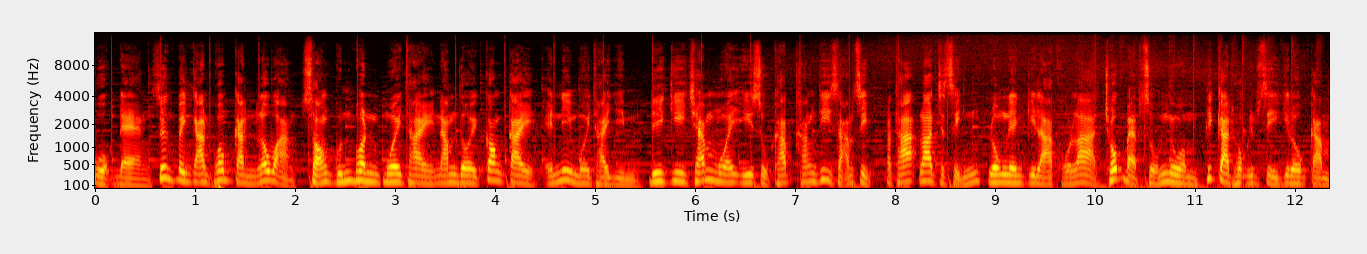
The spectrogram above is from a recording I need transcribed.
ปวกแดง ซึ่งเป็นการพบกันระหว่าง 2 ขุนพลมวยไทยนำโดยก้องไกเอนนี่มวยไทยยิม ดีกีแชมป์มวยอีสุคัพครั้งที่ 30ปะทะราชสิงห์โรงเรียนกีฬาโคราชชกแบบสวมนวมพิกัด 64 กิโลกรัม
